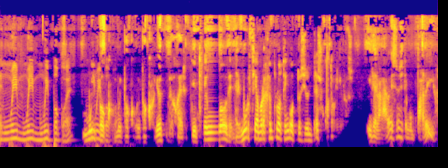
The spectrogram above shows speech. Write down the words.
¿eh? muy, muy, muy poco, ¿eh? Muy, poco, muy poco, muy poco. Yo, joder, yo tengo, de- del Murcia, por ejemplo, tengo no sé, son tres o cuatro libros. Y del Alavés, no sé si tengo un par de ellos.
